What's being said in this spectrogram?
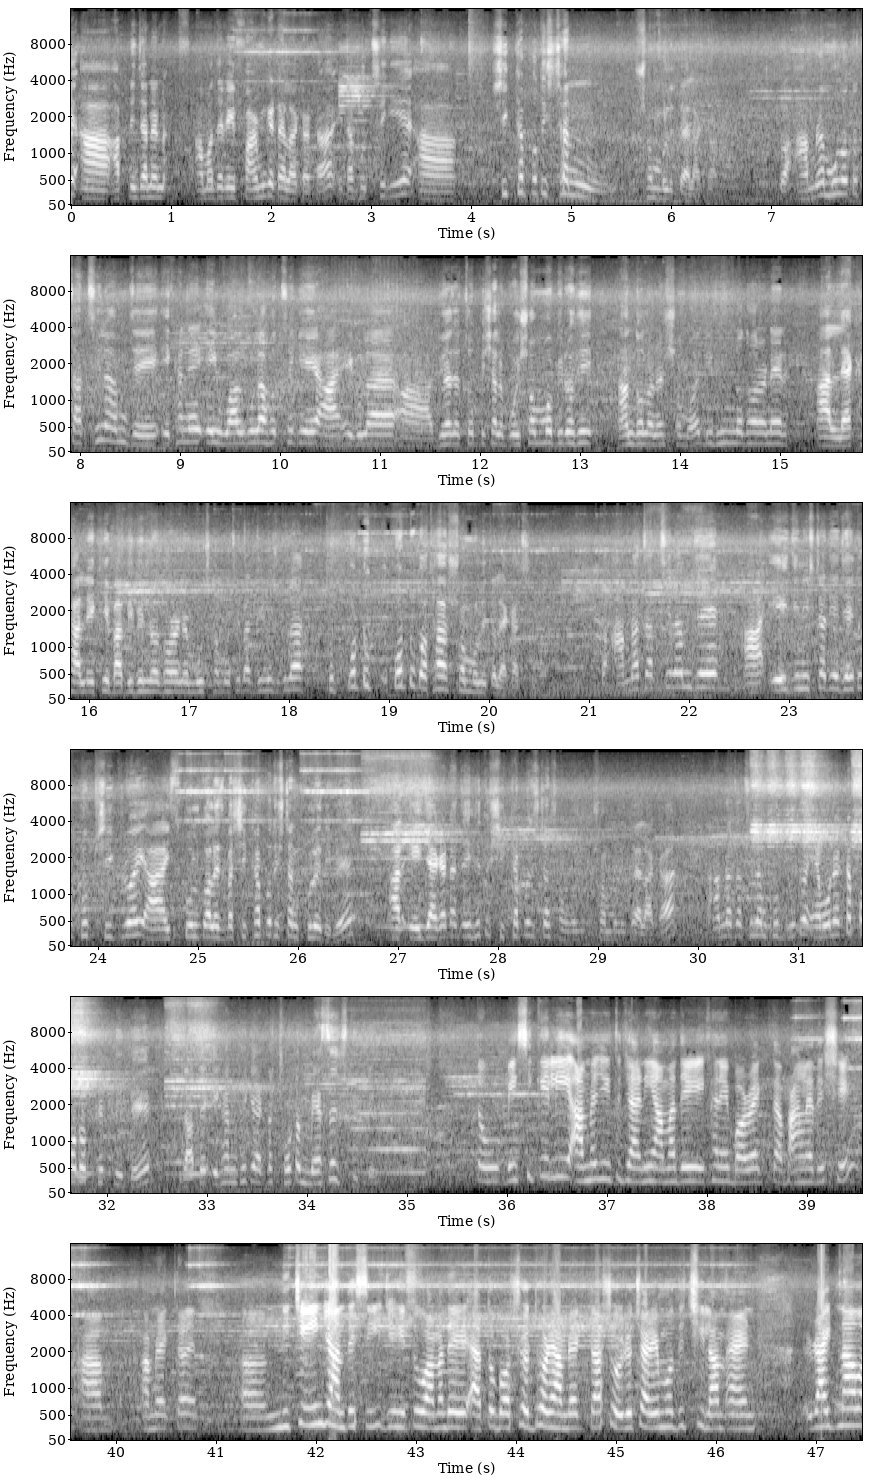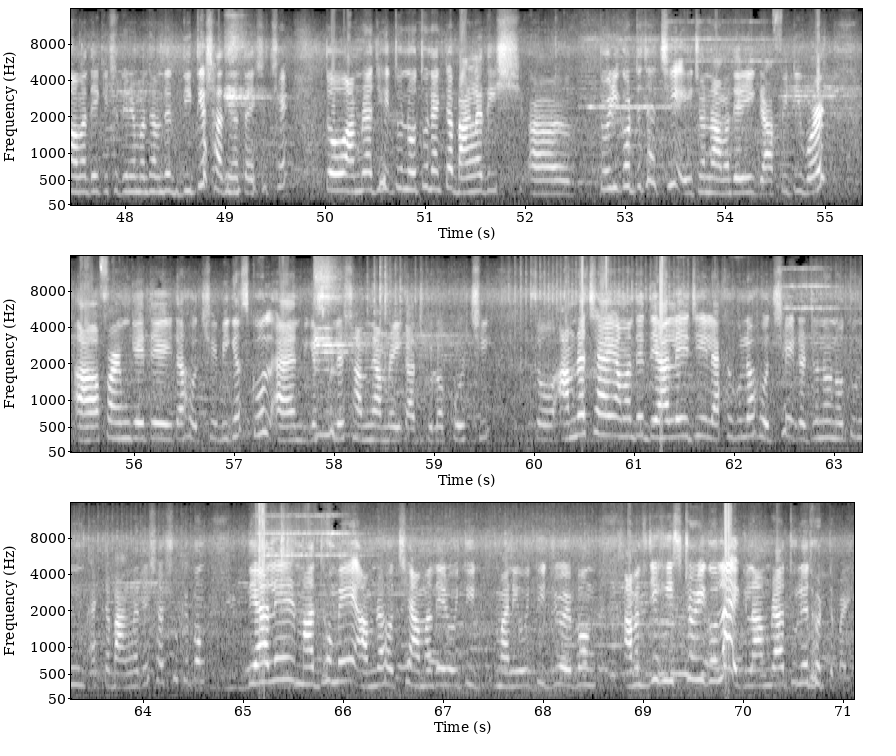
আপনি জানেন আমাদের এই ফার্মগেট এলাকাটা, এটা হচ্ছে গিয়ে শিক্ষা প্রতিষ্ঠান সম্বলিত এলাকা। তো আমরা মূলত চাচ্ছিলাম যে এখানে এই ওয়ালগুলা হচ্ছে গিয়ে এগুলা দুই হাজার চব্বিশ সালে বৈষম্য বিরোধী আন্দোলনের সময় বিভিন্ন ধরনের লেখালেখি বা বিভিন্ন ধরনের মুছামুছি বা জিনিসগুলা খুব কটু কটু কথা সম্বলিত লেখা ছিল। তো আমরা চাচ্ছিলাম যে এই জিনিসটা দিয়ে যেহেতু খুব শীঘ্রই স্কুল, কলেজ বা শিক্ষা প্রতিষ্ঠান খুলে দিবে, আর এই জায়গাটা যেহেতু শিক্ষা প্রতিষ্ঠান সম্বলিত এলাকা, আমরা চাচ্ছিলাম খুব দ্রুত এমন একটা পদক্ষেপ নিতে যাতে এখান থেকে একটা ছোট মেসেজ দিতে। তো বেসিক্যালি আমরা যেহেতু জানি আমাদের এখানে বড় একটা বাংলাদেশে আমরা একটা চেঞ্জ আনতেছি। যেহেতু আমাদের এত বছর ধরে আমরা একটা স্বৈরচারের মধ্যে ছিলাম অ্যান্ড রাইট নাও আমাদের কিছুদিনের মধ্যে আমাদের দ্বিতীয় স্বাধীনতা এসেছে। তো আমরা যেহেতু নতুন একটা বাংলাদেশ তৈরি করতে চাচ্ছি, এই জন্য আমাদের এই গ্রাফিটি ওয়ার্ক ফার্ম গেটে এটা হচ্ছে বিজ্ঞান স্কুল অ্যান্ড বিজ্ঞান স্কুলের সামনে আমরা এই কাজগুলো করছি। তো আমরা চাই আমাদের দেয়ালে যে লেখাগুলো হচ্ছে, এটার জন্য নতুন একটা বাংলাদেশ আসুক এবং দেয়ালের মাধ্যমে আমরা হচ্ছে আমাদের ঐতিহ্য মানে ঐতিহ্য এবং আমাদের যে হিস্টোরিগুলো এগুলো আমরা তুলে ধরতে পারি।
